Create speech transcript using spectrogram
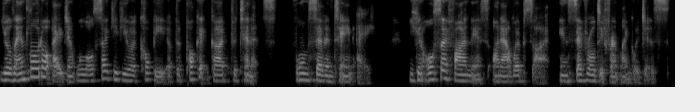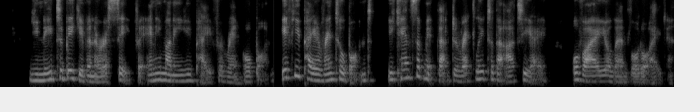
Your landlord or agent will also give you a copy of the Pocket Guide for Tenants, Form 17A. You can also find this on our website in several different languages. You need to be given a receipt for any money you pay for rent or bond. If you pay a rental bond, you can submit that directly to the RTA or via your landlord or agent.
